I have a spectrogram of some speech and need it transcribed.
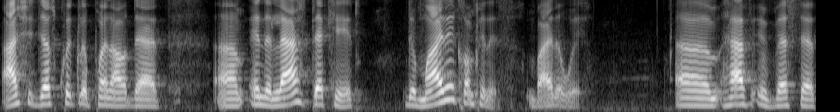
I should just quickly point out that um, in the last decade, the mining companies, by the way, um, have invested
